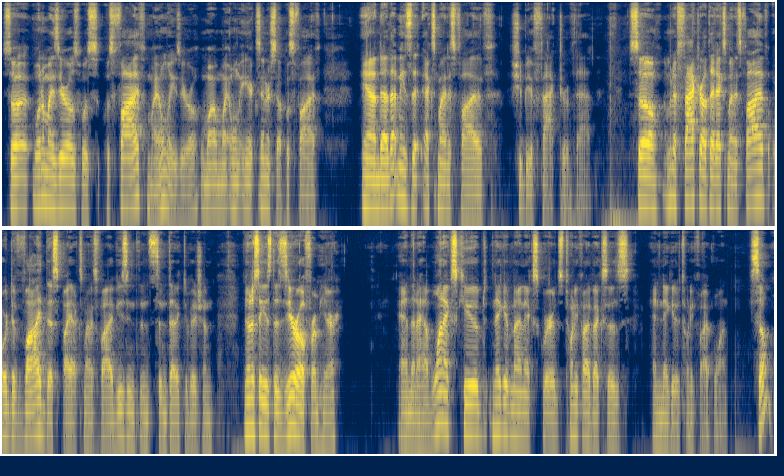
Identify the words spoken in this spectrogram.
So uh, one of my zeros was, was 5, my only zero. My, my only x-intercept was 5. And uh, that means that x minus 5 should be a factor of that. So I'm going to factor out that x minus 5 or divide this by x minus 5 using the synthetic division. Notice I use the 0 from here. And then I have 1x cubed, negative 9x squared, 25x's, and negative 25, 1. So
